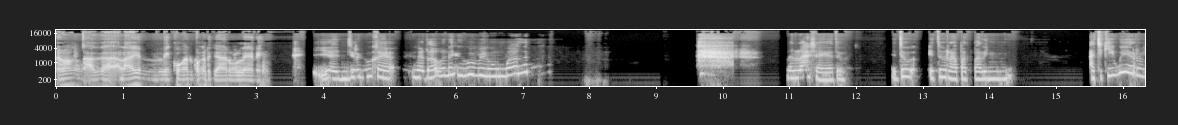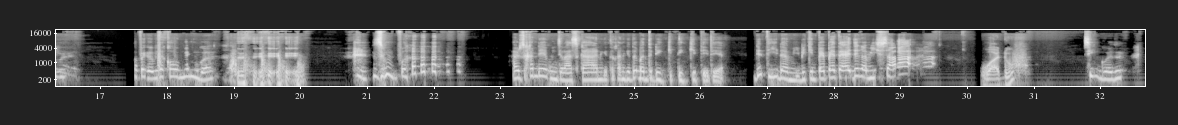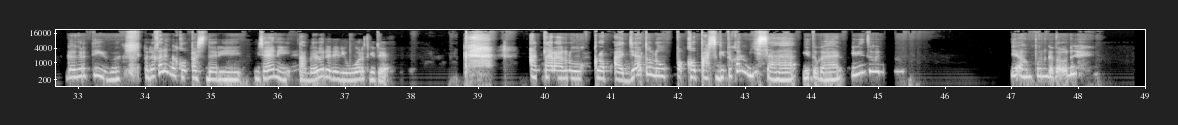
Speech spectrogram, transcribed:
Memang agak lain lingkungan pekerjaan Ule nih. Iya anjir gue kayak nggak tahu deh gue bingung banget. Lelah saya tuh. Itu itu rapat paling acikiwir. Apa gak bisa komen gue. Sumpah. Harusnya kan dia menjelaskan gitu kan. Kita bantu dikit-dikit itu ya. Dia tidak Mi. Bikin PPT aja gak bisa. Waduh, Sih gue tuh. Gak ngerti gue. Padahal kan gak kopas dari. Misalnya nih. Tabelnya udah ada di Word gitu ya. Antara lu crop aja atau lu kopas gitu kan bisa gitu kan. Ini tuh. Ya ampun gak tau deh.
